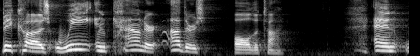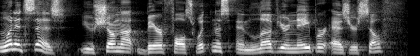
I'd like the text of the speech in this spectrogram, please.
because we encounter others all the time. And when it says, You shall not bear false witness and love your neighbor as yourself,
